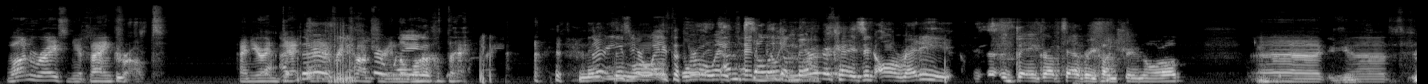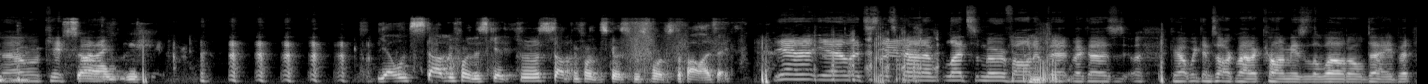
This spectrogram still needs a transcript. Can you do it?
one race and you're bankrupt, and you're in debt to every country in the world. There, There are easier all- ways to throw well, away I'm 10 telling like million bucks. America isn't already uh, bankrupt to every country in the world. uh, God, no, okay, So, yeah, let's stop before this gets. Let's stop before this goes from sports to politics. Yeah, yeah. Let's let's kind of let's move on a bit because uh, God, we can talk about economies of the world all day, but.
